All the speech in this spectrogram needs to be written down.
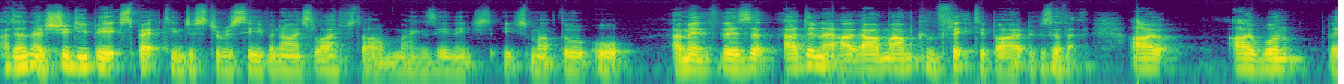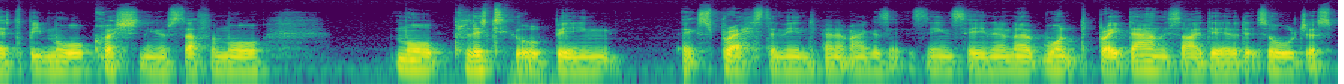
I don't know, should you be expecting just to receive a nice lifestyle magazine each each month, or, or I mean, there's a I don't know, I, I'm I'm conflicted by it because I th- I I want there to be more questioning of stuff and more more political being expressed in the independent magazine scene, and I want to break down this idea that it's all just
